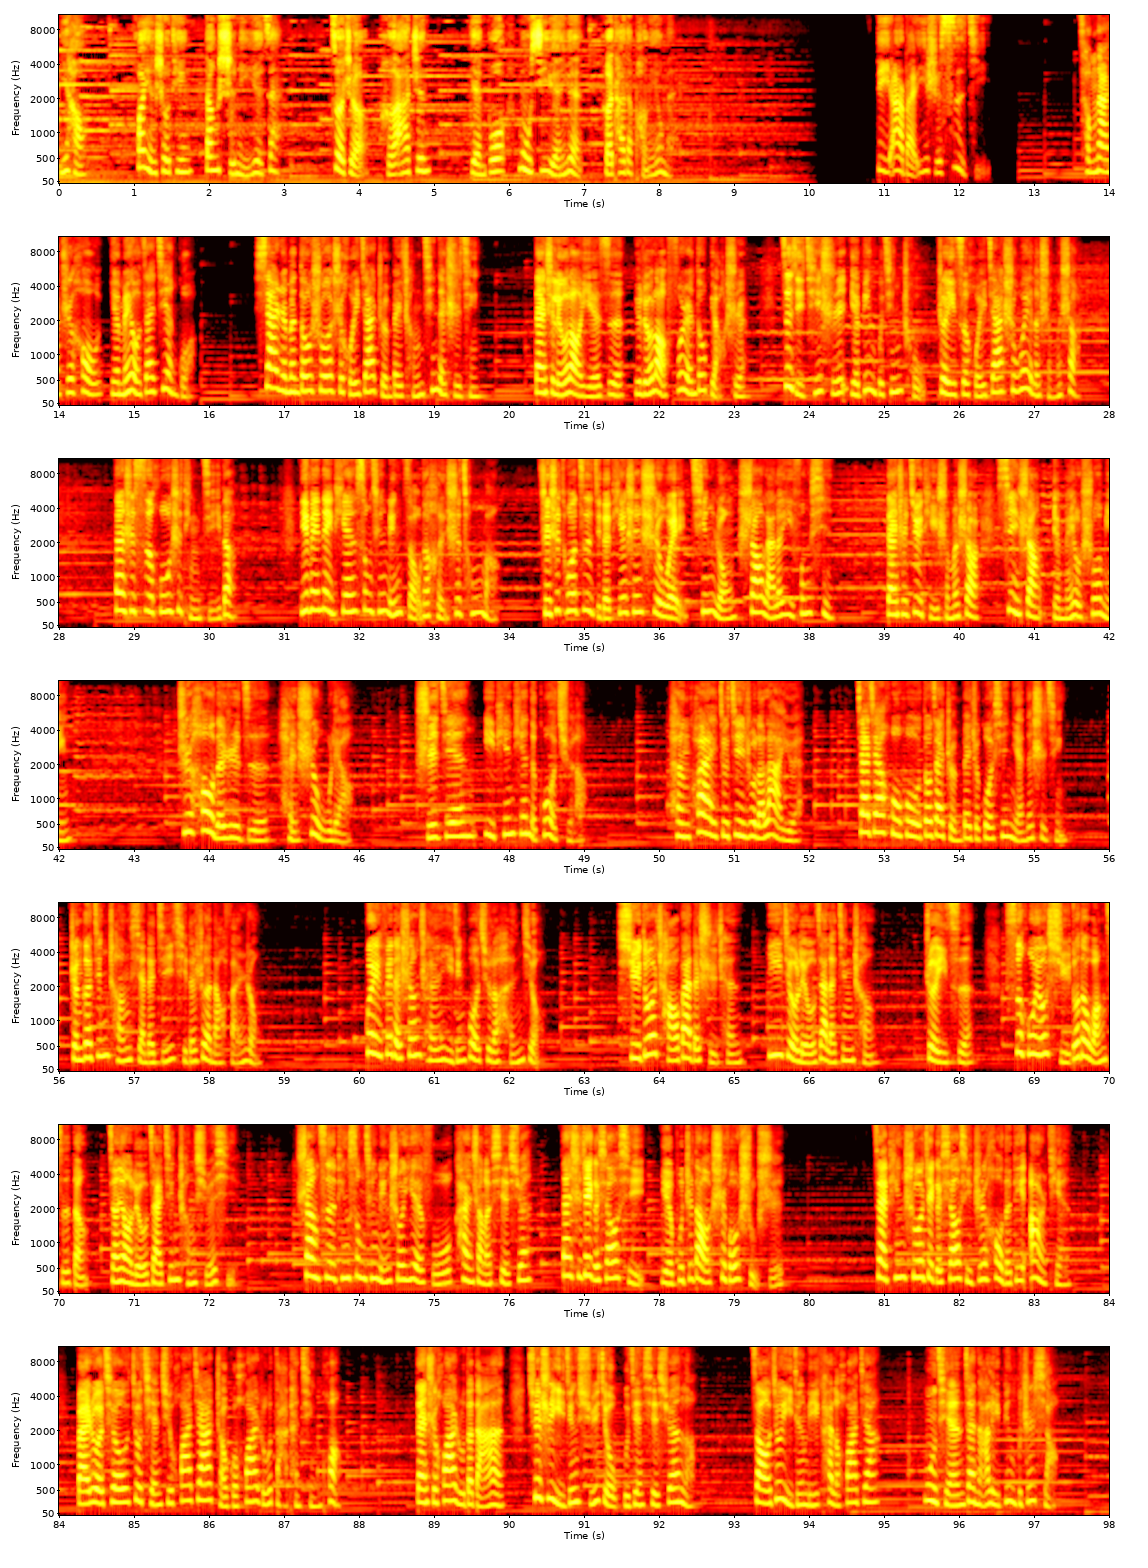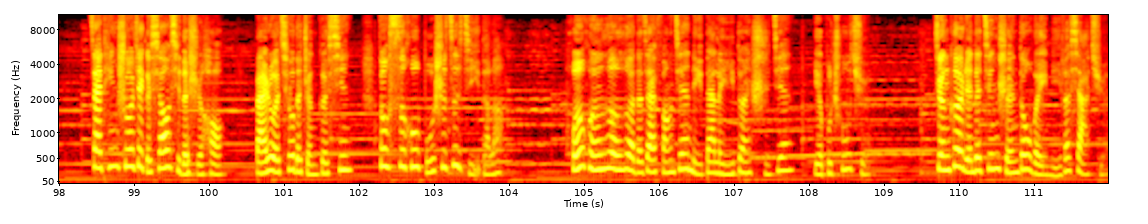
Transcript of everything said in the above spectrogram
你好，欢迎收听《当时明月在》，作者何阿珍，演播木西圆圆和他的朋友们。第二百一十四集。从那之后也没有再见过。下人们都说是回家准备成亲的事情，但是刘老爷子与刘老夫人都表示，自己其实也并不清楚这一次回家是为了什么事儿。但是似乎是挺急的，因为那天宋清灵走得很是匆忙，只是托自己的贴身侍卫青荣捎来了一封信，但是具体什么事儿，信上也没有说明。之后的日子很是无聊，时间一天天的过去了，很快就进入了腊月，家家户户都在准备着过新年的事情。整个京城显得极其的热闹繁荣。贵妃的生辰已经过去了很久，许多朝拜的使臣依旧留在了京城。这一次，似乎有许多的王子等将要留在京城学习。上次听宋清灵说叶福看上了谢轩，但是这个消息也不知道是否属实。在听说这个消息之后的第二天。白若秋就前去花家找过花如打探情况，但是花如的答案却是已经许久不见谢轩了，早就已经离开了花家，目前在哪里并不知晓。在听说这个消息的时候，白若秋的整个心都似乎不是自己的了，浑浑噩噩的在房间里待了一段时间，也不出去，整个人的精神都萎靡了下去。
